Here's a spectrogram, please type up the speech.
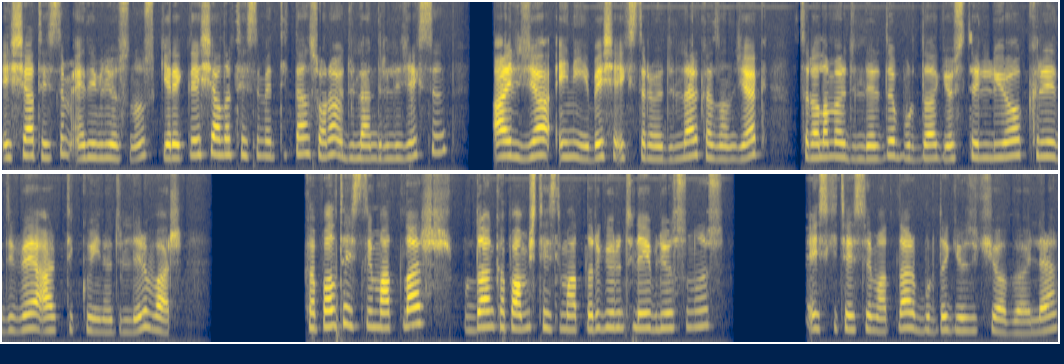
eşya teslim edebiliyorsunuz. Gerekli eşyaları teslim ettikten sonra ödüllendirileceksin. Ayrıca en iyi 5 ekstra ödüller kazanacak. Sıralama ödülleri de burada gösteriliyor. Kredi ve Arctic Queen ödülleri var. Kapalı teslimatlar. Buradan kapanmış teslimatları görüntüleyebiliyorsunuz. Eski teslimatlar burada gözüküyor böyle.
